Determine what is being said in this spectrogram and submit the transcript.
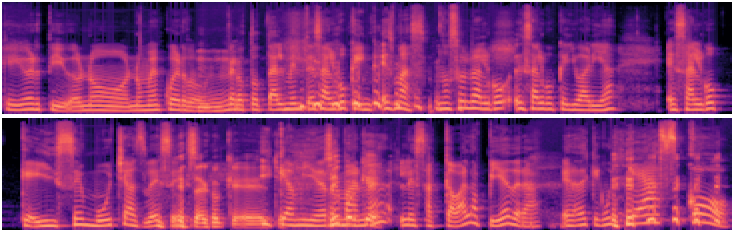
Qué divertido, no, no me acuerdo, pero totalmente es algo que, es más, no solo algo, es algo que yo haría, es algo que hice muchas veces. Es algo que he Y hecho. que a mi Sí, hermana le sacaba la piedra. Era de que, güey, qué asco,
